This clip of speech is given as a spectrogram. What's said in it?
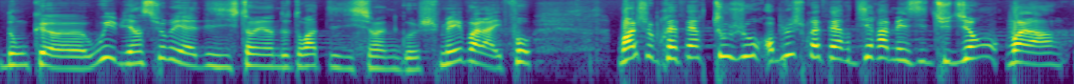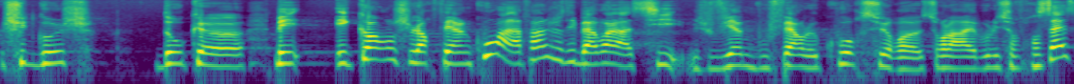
Donc euh, oui, bien sûr, il y a des historiens de droite, des historiens de gauche, mais voilà, il faut. Moi, je préfère toujours. En plus, je préfère dire à mes étudiants, voilà, je suis de gauche. Donc, euh, mais et quand je leur fais un cours, à la fin, je dis, ben voilà, si je viens de vous faire le cours sur, euh, sur la Révolution française,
